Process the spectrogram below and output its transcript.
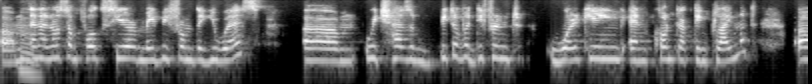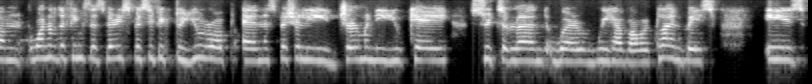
Um, mm. And I know some folks here, maybe from the US, um, which has a bit of a different working and contracting climate. Um, one of the things that's very specific to Europe and especially Germany, UK, Switzerland, where we have our client base, is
